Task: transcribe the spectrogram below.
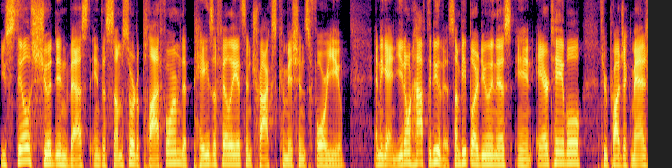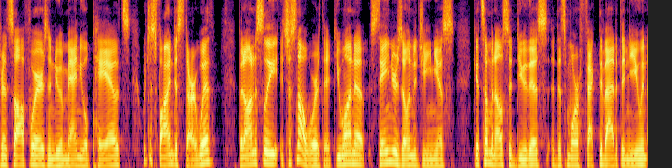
You still should invest into some sort of platform that pays affiliates and tracks commissions for you. And again, you don't have to do this. Some people are doing this in Airtable through project management softwares and doing manual payouts, which is fine to start with. But honestly, it's just not worth it. You want to stay in your zone of genius, get someone else to do this that's more effective at it than you, and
